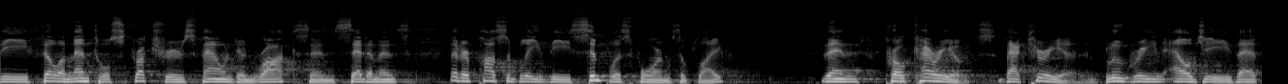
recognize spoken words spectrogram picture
the filamental structures found in rocks and sediments that are possibly the simplest forms of life, then prokaryotes, bacteria, blue-green algae that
